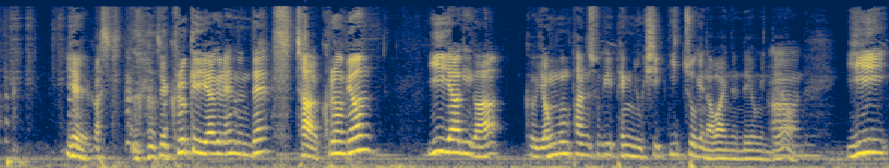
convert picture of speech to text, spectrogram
예, 맞습니다. 이제 그렇게 이야기를 했는데, 자, 그러면 이 이야기가 그 영문판 수기 162쪽에 나와 있는 내용인데요. 아, 네. 이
